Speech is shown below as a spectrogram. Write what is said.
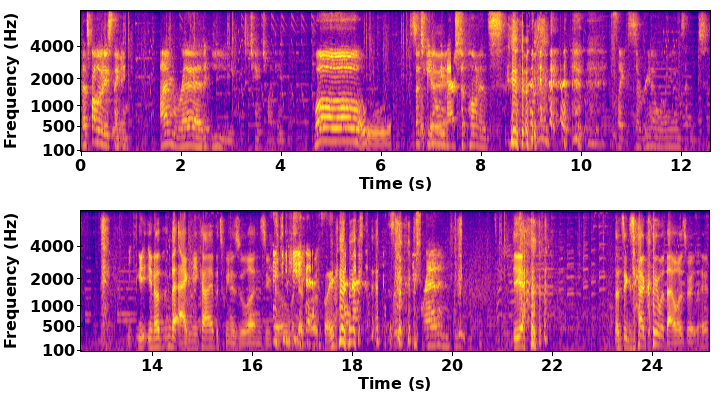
That's probably what he's thinking. I'm red E to change my game. Plan. Whoa! Oh. Such okay. evenly matched opponents. it's like Serena Williams and you, you know the Agni Kai between Azula and Zuko when they're Yes. both like he's red and. Yeah. That's exactly what that was right there.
